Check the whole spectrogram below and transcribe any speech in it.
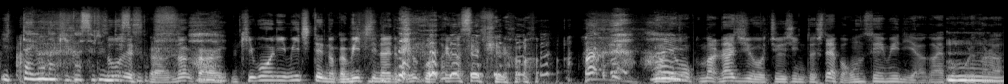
言ったような気がするんですけど。そうですか。なんか、希望に満ちてんのか満ちてないのかよくわかりませんけど。はい、でも、まあ、ラジオを中心としたやっぱ音声メディアがやっぱこれから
